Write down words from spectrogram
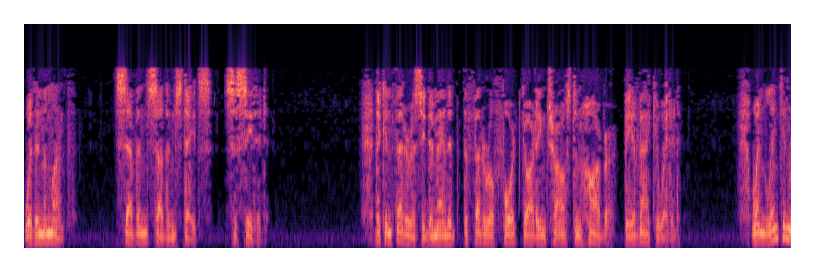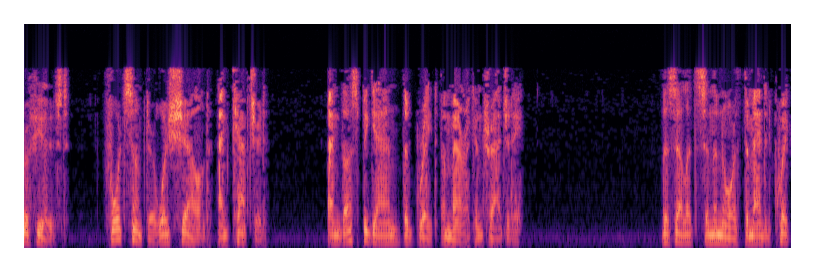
Within the month, seven southern states seceded. The Confederacy demanded that the federal fort guarding Charleston Harbor be evacuated. When Lincoln refused, Fort Sumter was shelled and captured, and thus began the great American tragedy. The zealots in the North demanded quick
